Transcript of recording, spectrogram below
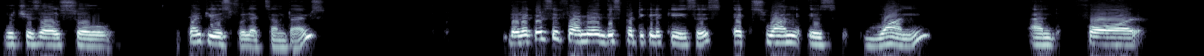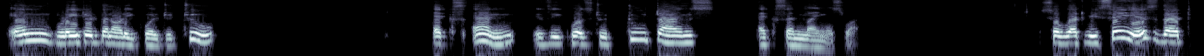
which is also quite useful at sometimes. The recursive formula in this particular case is x1 is 1 and for n greater than or equal to 2 xn is equals to 2 times xn minus 1. So what we say is that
